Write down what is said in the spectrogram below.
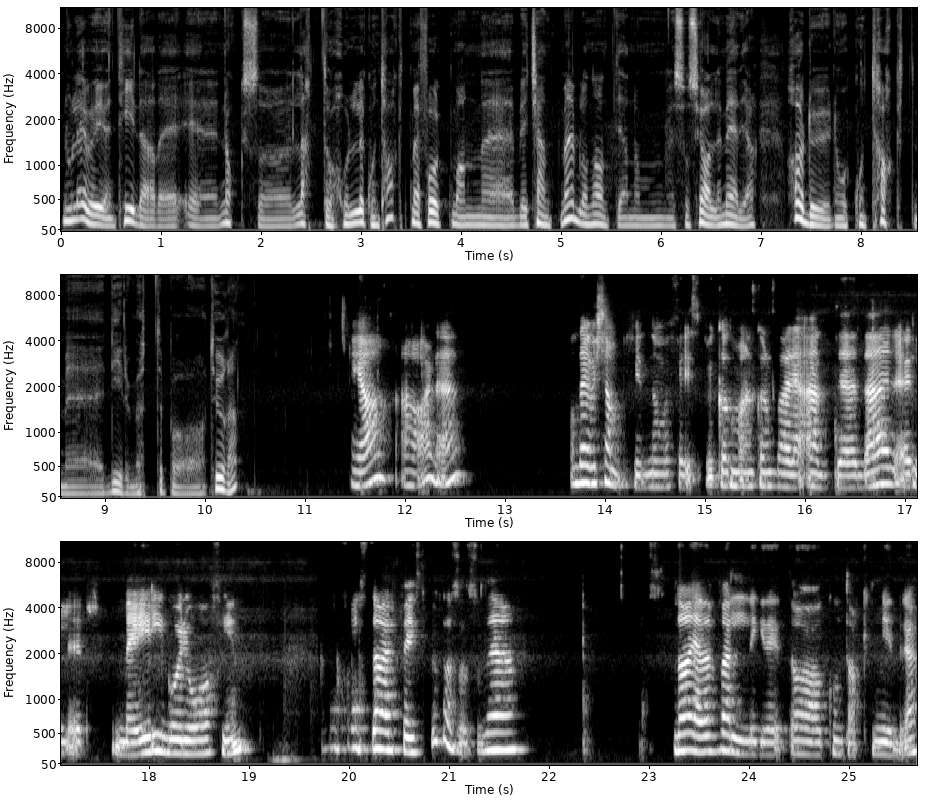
Nå lever vi i en tid der det er nokså lett å holde kontakt med folk man eh, blir kjent med, bl.a. gjennom sosiale medier. Har du noe kontakt med de du møtte på turen? Ja, jeg har det. Og det er jo kjempefint nå med Facebook at man kan bare adde der, eller mail går jo fint. De fleste har Facebook, altså, så det Da er det veldig greit å ha kontakten videre.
